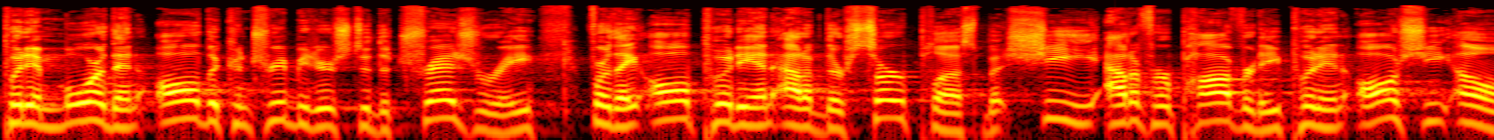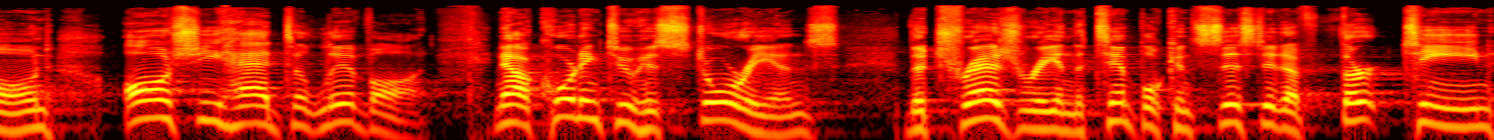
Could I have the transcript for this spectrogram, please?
put in more than all the contributors to the treasury, for they all put in out of their surplus, but she, out of her poverty, put in all she owned, all she had to live on. Now, according to historians, the treasury in the temple consisted of 13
